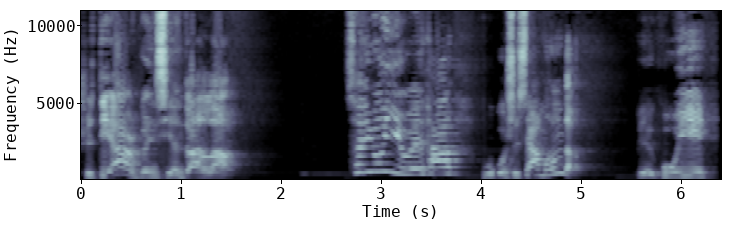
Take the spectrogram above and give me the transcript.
是第二根弦断了。蔡邕以为他不过是瞎蒙的，便故意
